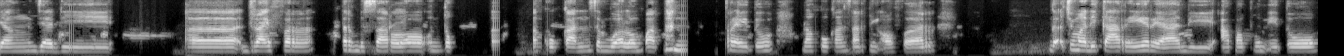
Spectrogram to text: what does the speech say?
yang jadi uh, driver terbesar lo untuk melakukan sebuah lompatan itu melakukan starting over. Nggak cuma di karir ya di apa pun itu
